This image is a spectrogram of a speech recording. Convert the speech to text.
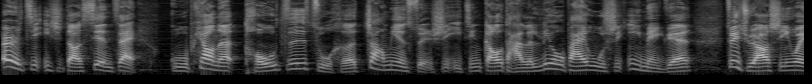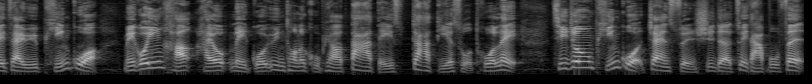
二季一直到现在，股票呢投资组合账面损失已经高达了六百五十亿美元。最主要是因为在于苹果、美国银行还有美国运通的股票大跌大跌所拖累，其中苹果占损失的最大部分。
